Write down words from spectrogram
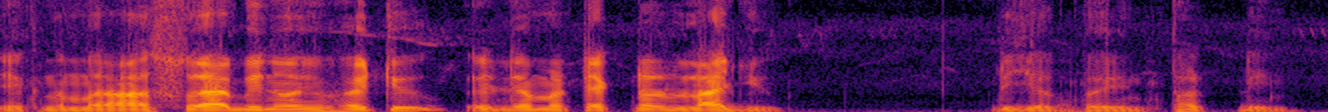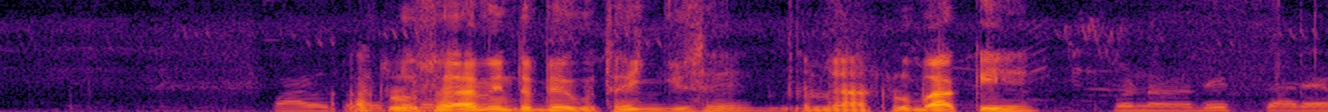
એક નંબર આ સોયાબીન હટ્યું એટલે અમે ટ્રેક્ટર લાગ્યું. ડીઝલ ભરીને ફકડીને દઈને. આટલું સોયાબીન તો ભેગું થઈ ગયું છે અમે આટલું બાકી છે. પણ દેખ તારે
